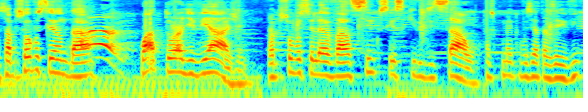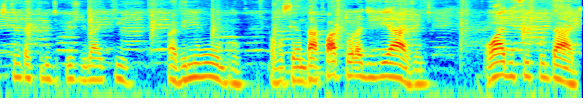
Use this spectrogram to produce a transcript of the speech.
Já pensou você andar 4 horas de viagem? Já pensou você levar 5, 6 quilos de sal? Mas como é que você ia trazer 20, 30 quilos de peixe de lá aqui? Pra vir no ombro. Pra você andar 4 horas de viagem. Olha a dificuldade.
